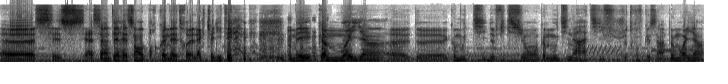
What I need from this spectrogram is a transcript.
Euh, c'est assez intéressant pour connaître l'actualité, mais comme moyen euh, de, comme outil de fiction, comme outil narratif, je trouve que c'est un peu moyen.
